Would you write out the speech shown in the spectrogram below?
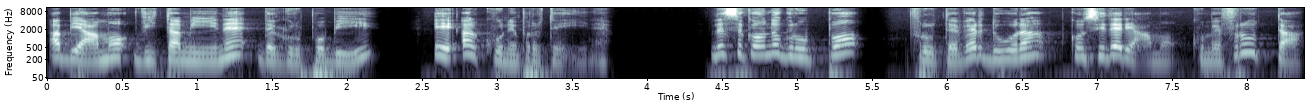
Abbiamo vitamine del gruppo B e alcune proteine. Nel secondo gruppo, frutta e verdura, consideriamo come frutta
